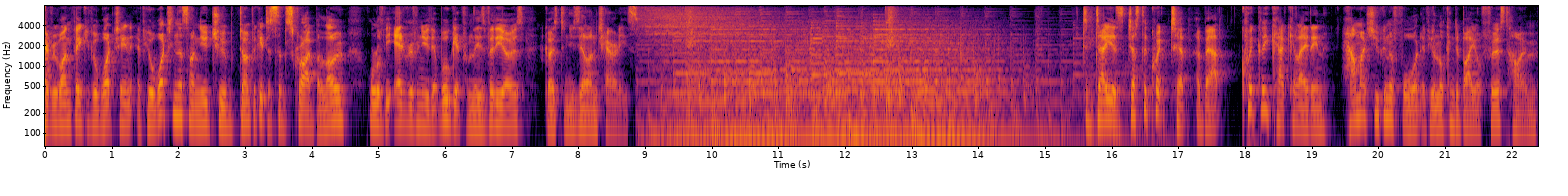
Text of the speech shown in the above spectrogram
everyone, thank you for watching. If you're watching this on YouTube, don't forget to subscribe below. All of the ad revenue that we'll get from these videos goes to New Zealand charities. Today is just a quick tip about quickly calculating how much you can afford if you're looking to buy your first home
